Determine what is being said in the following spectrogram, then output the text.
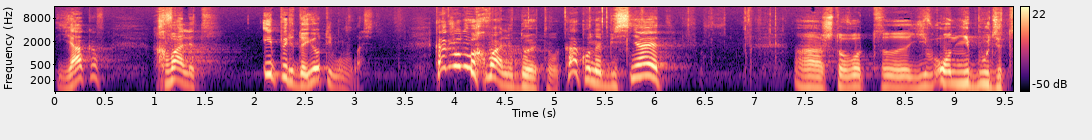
Яков, хвалит и передает ему власть. Как же он его хвалит до этого? Как он объясняет, э, что вот э, он не будет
